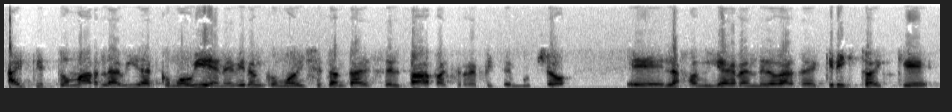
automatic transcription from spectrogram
Hay que tomar la vida como viene. ¿Vieron como dice tantas veces el Papa, que repite mucho eh, la familia grande de hogar de Cristo? Hay que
